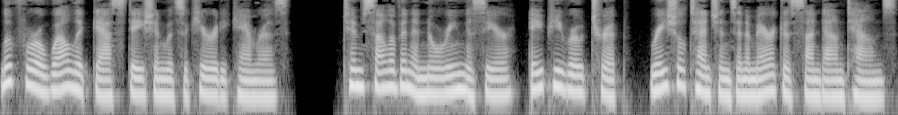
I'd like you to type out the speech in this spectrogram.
look for a well lit gas station with security cameras. Tim Sullivan and Noreen Nasir, AP Road Trip Racial Tensions in America's Sundown Towns.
